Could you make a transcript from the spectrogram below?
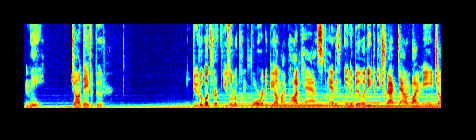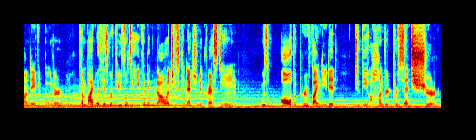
me, John David Booter. Doodlebug's refusal to come forward to be on my podcast and his inability to be tracked down by me, John David Booter, combined with his refusal to even acknowledge his connection to Christine, was all the proof I needed to be 100% sure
